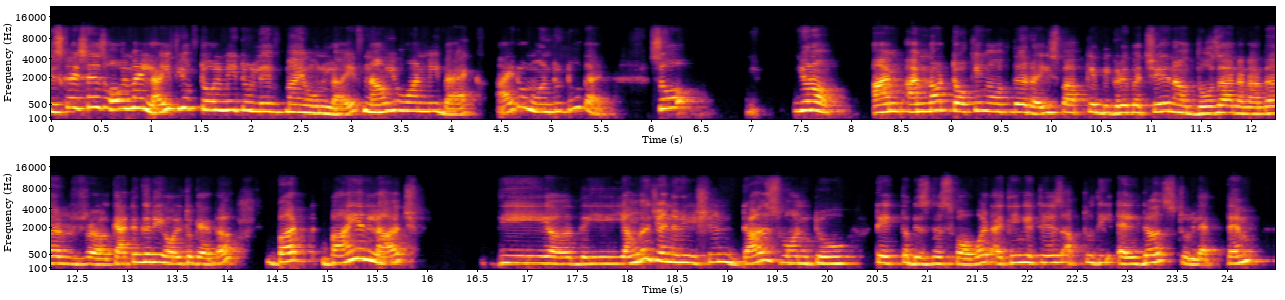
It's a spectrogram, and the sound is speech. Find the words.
This guy says, All my life you've told me to live my own life. Now you want me back. I don't want to do that. So, you know, I'm I'm not talking of the Rais Baap ke bigre bache. Now those are another uh, category altogether. But by and large, the uh, the younger generation does want to take the business forward. I think it is up to the elders to let them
